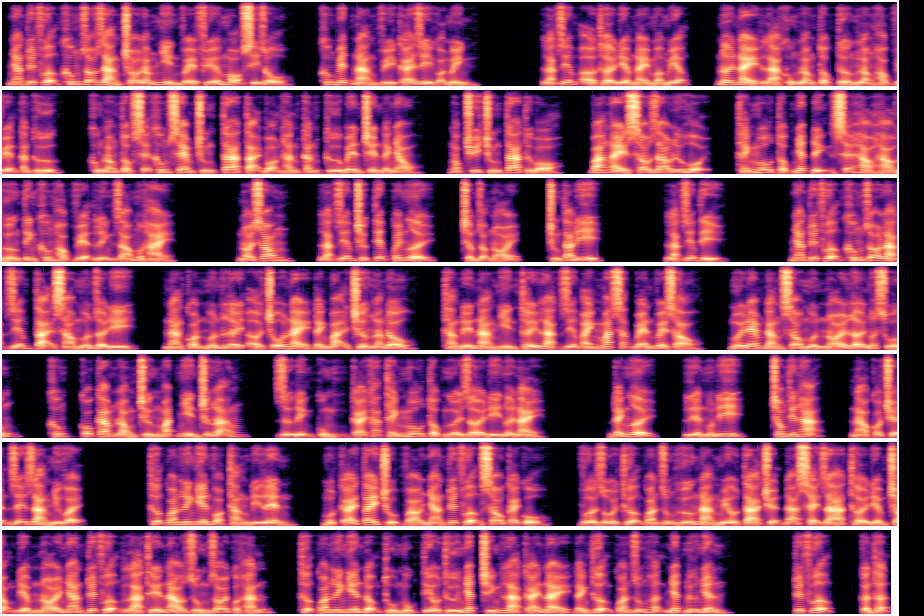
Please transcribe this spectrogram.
Nhan Tuyết Phượng không rõ ràng cho lắm nhìn về phía mỏ xì rồ, không biết nàng vì cái gì gọi mình. Lạc Diễm ở thời điểm này mở miệng, nơi này là khủng long tộc tường long học viện căn cứ, khủng long tộc sẽ không xem chúng ta tại bọn hắn căn cứ bên trên đánh nhau, ngọc truy chúng ta từ bỏ, ba ngày sau giao lưu hội, thánh mâu tộc nhất định sẽ hảo hảo hướng tinh không học viện lĩnh giáo một hai. Nói xong, Lạc Diễm trực tiếp quay người, trầm giọng nói, chúng ta đi. Lạc Diễm tỷ. Nhan Tuyết Phượng không rõ Lạc Diễm tại sao muốn rời đi, nàng còn muốn lấy ở chỗ này đánh bại Trương Lãng đâu, thẳng đến nàng nhìn thấy Lạc Diễm ánh mắt sắc bén về sau, mới đem đằng sau muốn nói lời nuốt xuống, không có cam lòng trừng mắt nhìn Trương Lãng, dự định cùng cái khác thánh mẫu tộc người rời đi nơi này. Đánh người, liền muốn đi, trong thiên hạ, nào có chuyện dễ dàng như vậy. Thượng quan Linh Yên vọt thẳng đi lên, một cái tay chụp vào Nhan Tuyết Phượng sau cái cổ, vừa rồi thượng quan dung hướng nàng miêu tả chuyện đã xảy ra thời điểm trọng điểm nói nhan tuyết phượng là thế nào dùng roi quật hắn thượng quan linh yên động thủ mục tiêu thứ nhất chính là cái này đánh thượng quan dũng hận nhất nữ nhân tuyết phượng cẩn thận.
